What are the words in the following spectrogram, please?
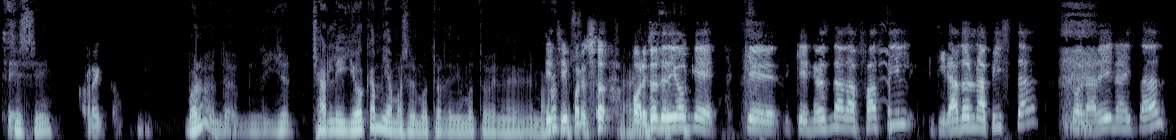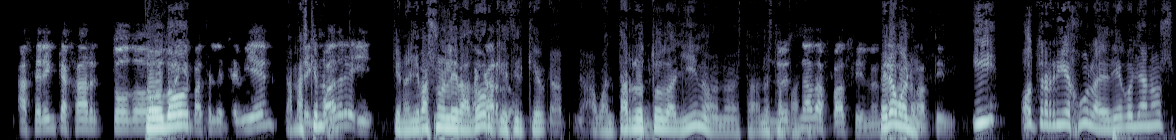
Sí, sí. Correcto. Bueno, yo- Charlie y yo cambiamos el motor de mi moto en, en Sí, Marruecos. sí, por eso, O sea, por eso te digo que, que, que no es nada fácil, tirado en una pista, con arena y tal, hacer encajar todo, Todo- para que pase el eje bien, Además que no- cuadre y que no llevas un elevador, quiere decir que aguantarlo todo allí no, no está, no no, está es fácil. nada fácil. no es Pero nada bueno, fácil. Y otra Rieju, la de Diego Llanos,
